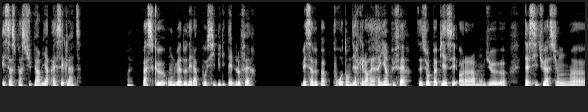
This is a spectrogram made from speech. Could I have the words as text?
et ça se passe super bien, elle s'éclate. Ouais. Parce que on lui a donné la possibilité de le faire. Mais ça veut pas pour autant dire qu'elle aurait rien pu faire. Tu sais, sur le papier, c'est oh là là, mon Dieu, euh, telle situation. euh,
